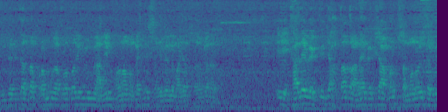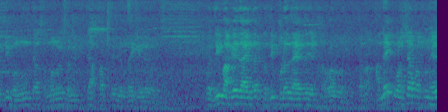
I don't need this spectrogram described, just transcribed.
मी जरी त्याचा प्रमुख असला तरी मी माझी भावना मगाशी सांगितलेली माझ्या सहकार्यात की एखाद्या व्यक्तीच्या हातात राहण्यापेक्षा आपण समन्वय समिती बनवून त्या समन्वय समितीच्या हातात ते निर्णय गेले पाहिजे. कधी मागे जायचं कधी पुढे जायचं हे ठरवायला पाहिजे. कारण अनेक वर्षापासून हे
